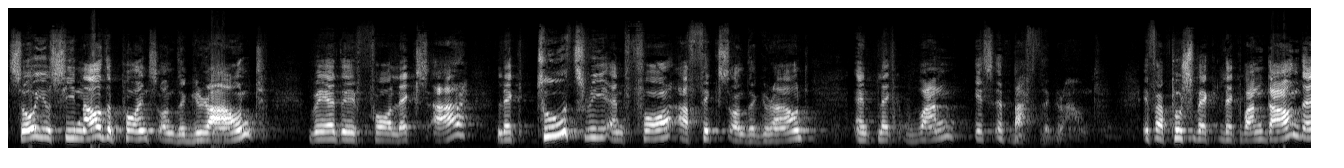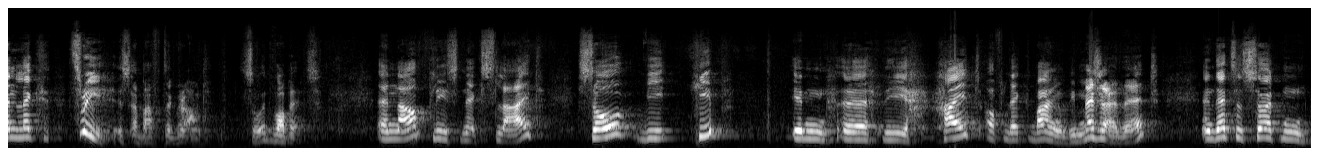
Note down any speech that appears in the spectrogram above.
So you see now the points on the ground where the four legs are. Leg two, three, and four are fixed on the ground, and leg one is above the ground. If I push back leg one down, then leg three is above the ground. So it wobbles. And now, please, next slide. So we keep in uh, the height of leg one, we measure that, and that's a certain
